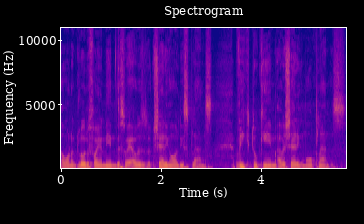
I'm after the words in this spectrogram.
I want to glorify your name this way. I was sharing all these plans. Week two came, I was sharing more plans.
